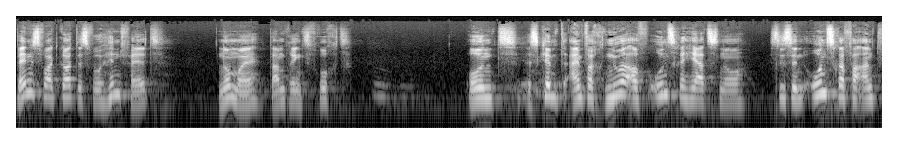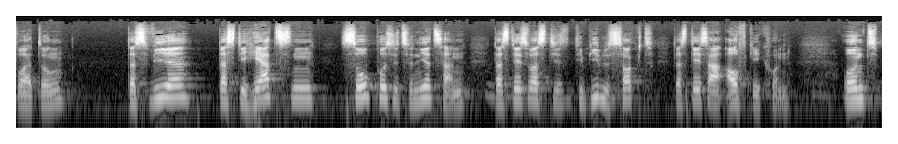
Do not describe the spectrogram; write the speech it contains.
wenn das Wort Gottes wohin fällt, nochmal, dann bringt es Frucht. Und es kommt einfach nur auf unsere Herzen an. Es ist in unserer Verantwortung, dass wir, dass die Herzen so positioniert sind, dass das, was die, die Bibel sagt, dass das auch aufgehen kann. Und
